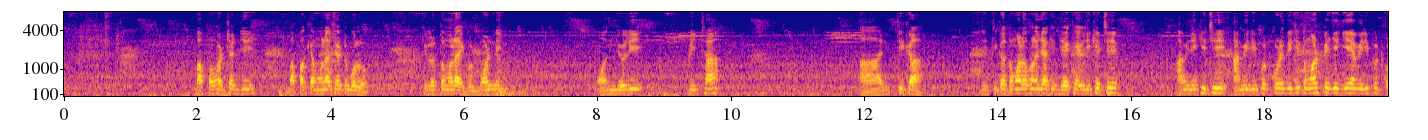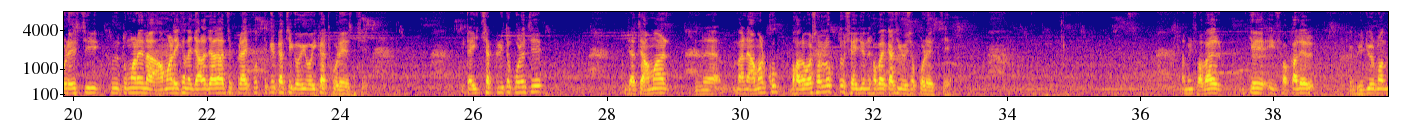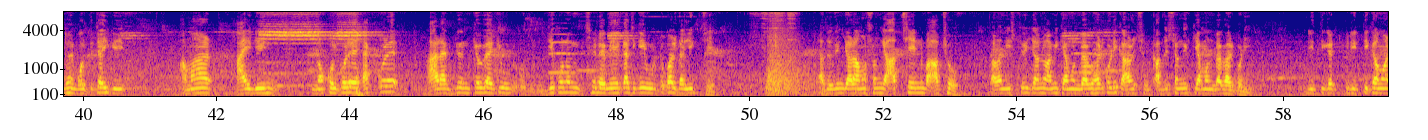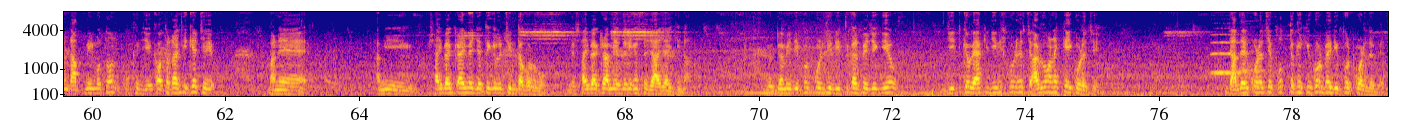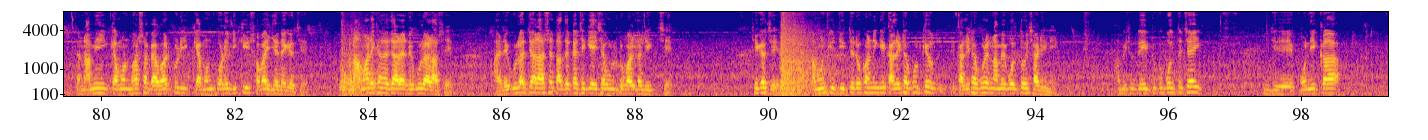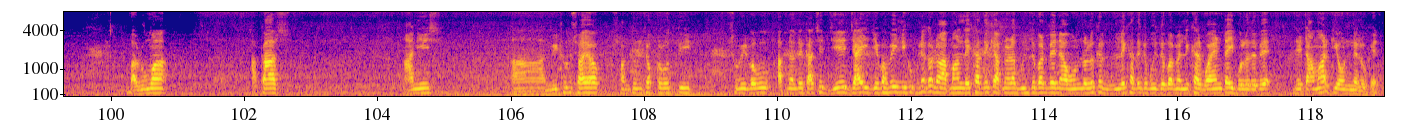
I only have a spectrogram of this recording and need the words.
বাপ্পা ভট্টাচার্যি, বাপ্পা কেমন আছে একটু বলো। Tilottama good morning. অঞ্জলি, পৃথা আর ঋত্বিকা ঋত্বিকা তোমার ওখানে যাকে দেখে লিখেছে। আমি দেখেছি আমি রিপোর্ট করে দিয়েছি। তোমার পেজে গিয়ে আমি রিপোর্ট করে এসেছি। শুধু তোমারে না, আমার এখানে যারা যারা আছে, প্রায় প্রত্যেকের কাছে ওই ওই কাজ করে এসছে। এটা ইচ্ছাকৃত করেছে যাতে আমার মানে আমার খুব ভালোবাসার লোক তো সেই জন্য সবার কাছে ওইসব করে এসছে। আমি সবাইকে এই সকালের ভিডিওর মাধ্যমে বলতে চাই কি, আমার আইডি নকল করে হ্যাক করে আর একজন কেউ আর কি যে কোনো ছেলে মেয়ের কাছে গিয়ে উল্টোপাল্টা লিখছে। এতদিন যারা আমার সঙ্গে আছেন বা আছো, তারা নিশ্চয়ই জানো আমি কেমন ব্যবহার করি, কার কাদের সঙ্গে কেমন ব্যবহার করি। ঋত্বিকা ঋত্বিকা আমার নাতনির মতন, ওকে যে কথাটা লিখেছে মানে আমি সাইবার ক্রাইমে যেতে গেলে চিন্তা করব যে সাইবার ক্রাইমে এদের এগেনস্টে যাওয়া যায় কি না যদি আমি রিপোর্ট করেছি ঋতিকার পেজে গিয়েও জিতকেও একই জিনিস করে এসছে, আরও অনেককেই করেছে। যাদের করেছে, প্রত্যেকে কী করবে? রিপোর্ট করে দেবে। কারণ আমি কেমন ভাষা ব্যবহার করি, কেমন করে লিখি, সবাই জেনে গেছে। কারণ আমার এখানে যারা রেগুলার আসে, আর রেগুলার যারা আসে, তাদের কাছে গিয়ে এসে উল্টোপাল্টা লিখছে। ঠিক আছে? এমনকি জিতের ওখানে গিয়ে কালী ঠাকুরকেও, কালী ঠাকুরের নামে বলতেও ছাড়িনি। আমি শুধু এইটুকু বলতে চাই যে কণিকা বা রুমা, আকাশ, আনিস মিঠুন সায়ক শান্তনু চক্রবর্তী, সুবীরবাবু, আপনাদের কাছে যে যাই যেভাবেই লিখুক না কেন, আমার লেখা দেখে আপনারা বুঝতে পারবেন অন্য লোকের লেখা দেখে বুঝতে পারবেন। লেখার বয়ানটাই বলে দেবে যে এটা আমার কি অন্য লোকের?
